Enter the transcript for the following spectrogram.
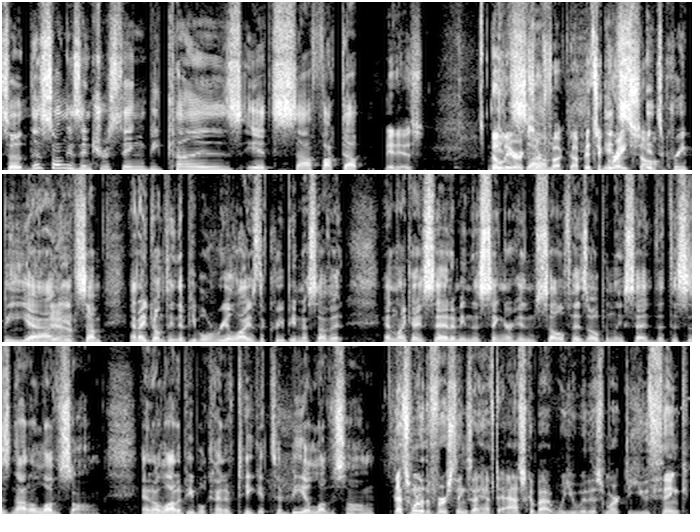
So this song is interesting because it's uh, fucked up. It is. The It's, lyrics are um, fucked up. It's a great it's, song. It's creepy, yeah. Yeah. It's um, and I don't think that people realize the creepiness of it. And like I said, I mean, the singer himself has openly said that this is not a love song, and a lot of people kind of take it to be a love song. That's one of the first things I have to ask about you with this, Mark. Do you think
